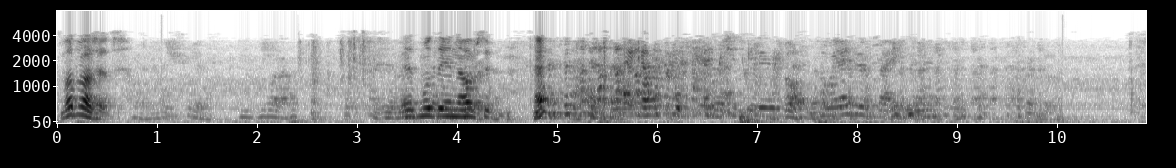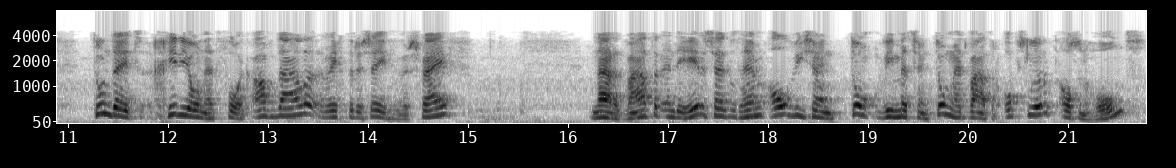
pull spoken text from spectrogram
Wat was het? Het moet in hoofdstuk. Hè? Toen deed Gideon het volk afdalen, Richter 7 vers 5, naar het water. En de Heer zei tot hem, al wie, zijn tong, wie met zijn tong het water opslurpt als een hond,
